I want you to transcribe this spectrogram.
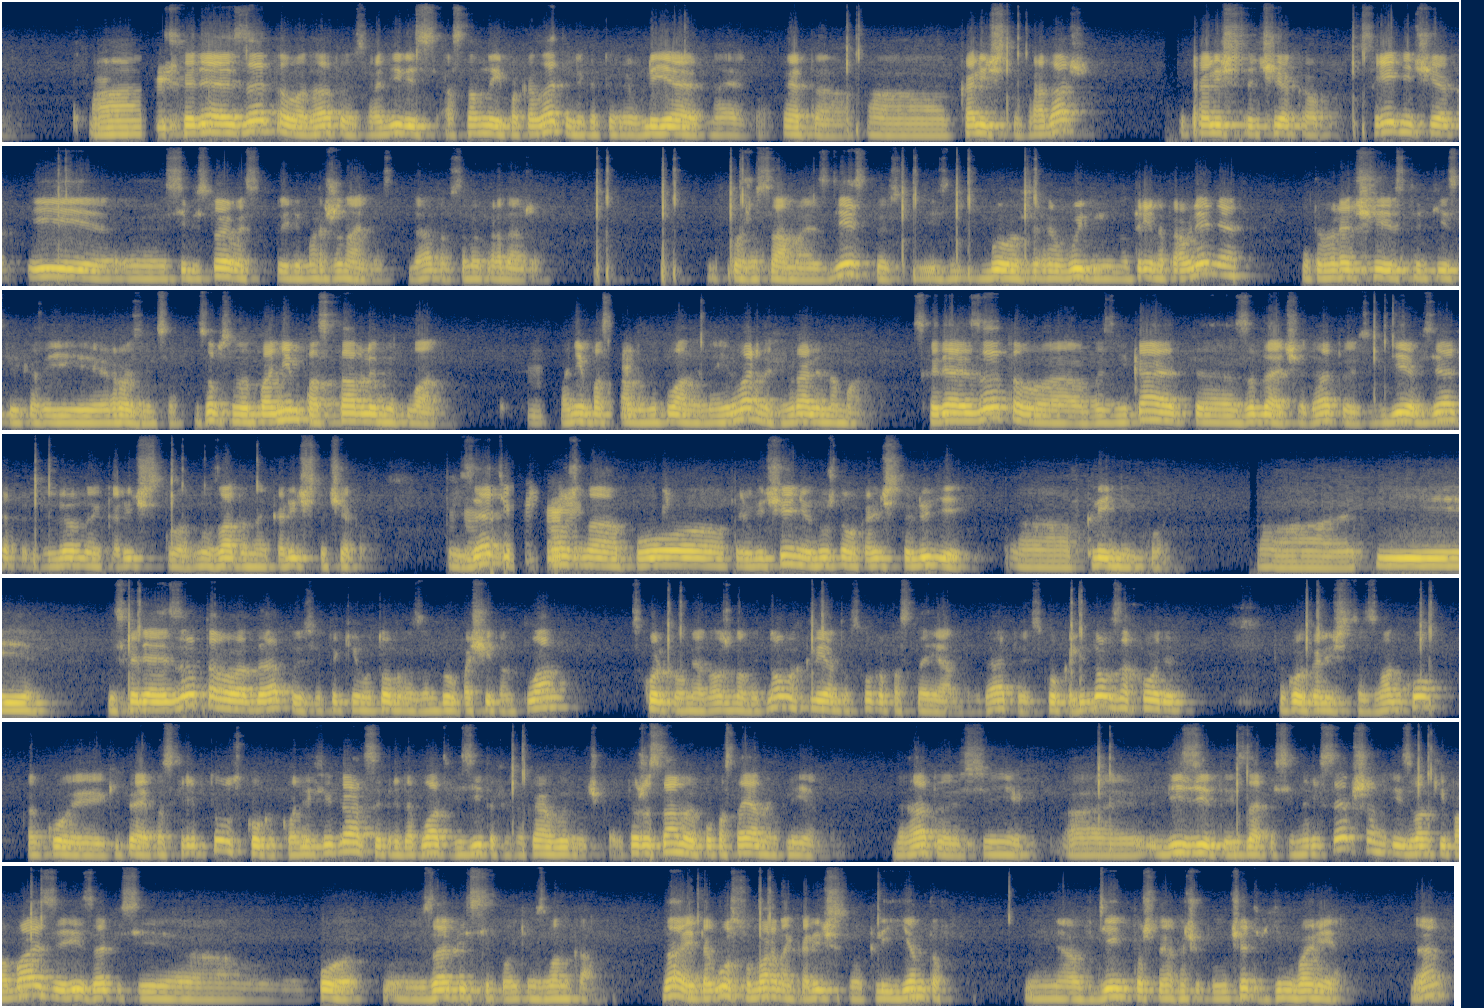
А, исходя из этого, да, то есть родились основные показатели, которые влияют на это. Это а, количество продаж, количество чеков, средний чек и э, себестоимость или маржинальность да, там, самой продажи. То же самое здесь, то есть было выделено три направления, это врачи, статисты и розница. И, собственно, по ним поставлены планы. По ним поставлены планы на январь, на февраль и на март. Исходя из этого возникает э, задача, да, то есть где взять определенное количество, ну, заданное количество чеков. Взять их можно по привлечению нужного количества людей э, в клинику. Э, и исходя из этого, да, то есть вот таким вот образом был посчитан план, сколько у меня должно быть новых клиентов, сколько постоянных, да, то есть сколько лидов заходит, какое количество звонков, какой KPI по скрипту, сколько квалификаций, предоплат, визитов и какая выручка. И то же самое по постоянным клиентам. Да, то есть э, визиты и записи на ресепшн, и звонки по базе, и записи э, по, э, записи по этим звонкам. Да, итого суммарное количество клиентов в день, то, что я хочу получать в январе. Да?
